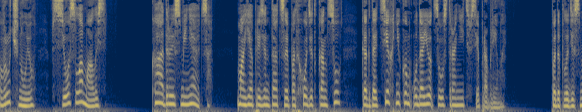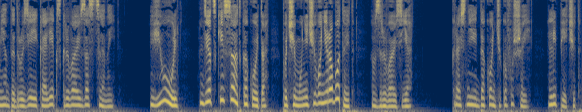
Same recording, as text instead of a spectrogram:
вручную. Все сломалось». Кадры сменяются. Моя презентация подходит к концу, когда техникам удается устранить все проблемы. Под аплодисменты друзей и коллег скрываюсь за сценой. «Юль, детский сад какой-то. Почему ничего не работает?» — взрываюсь я. Краснеет до кончиков ушей лепечет.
